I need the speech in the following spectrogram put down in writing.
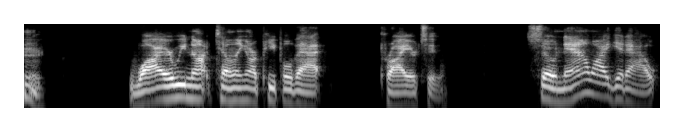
Hmm. Why are we not telling our people that prior to? So now I get out.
